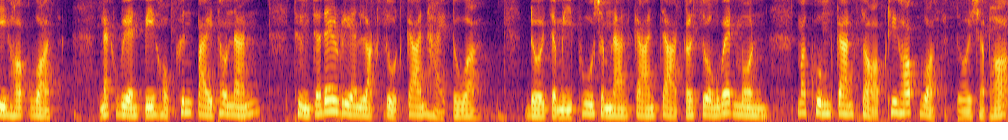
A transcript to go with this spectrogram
ี่ฮอกวอตส์นักเรียนปี 6 ขึ้นไปเท่านั้น ถึงจะได้เรียนหลักสูตรการหายตัว โดยจะมีผู้ชำนาญการจากกระทรวงเวทมนต์มาคุมการสอบที่ฮอกวอตส์โดยเฉพาะ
